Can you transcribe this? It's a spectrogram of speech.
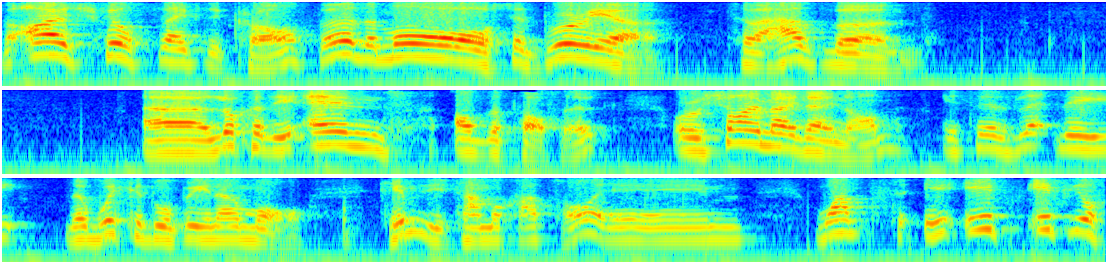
The Irish feel safe to crawl. Furthermore, said Bruria to her husband, uh, look at the end of the Pasuk, or Rishayim Eidenom, it says, let the, the wicked will be no more. Once, if, if you're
